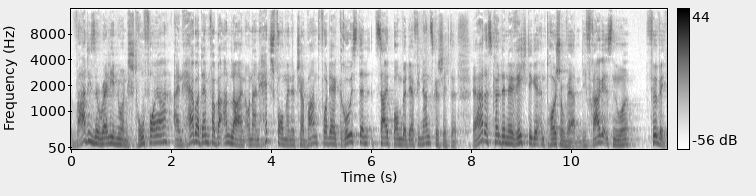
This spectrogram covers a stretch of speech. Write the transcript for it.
War diese Rallye nur ein Strohfeuer? Ein herber Dämpfer bei Anleihen und ein Hedgefondsmanager warnt vor der größten Zeitbombe der Finanzgeschichte. Ja, das könnte eine richtige Enttäuschung werden. Die Frage ist nur, für wen?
